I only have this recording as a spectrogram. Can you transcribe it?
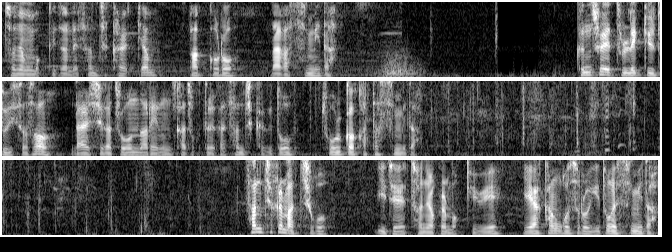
저녁 먹기 전에 산책할 겸 밖으로 나갔습니다. 근처에 둘레길도 있어서 날씨가 좋은 날에는 가족들과 산책하기도 좋을 것 같았습니다. 산책을 마치고 이제 저녁을 먹기 위해 예약한 곳으로 이동했습니다.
